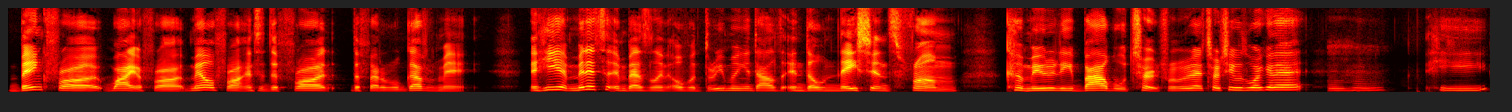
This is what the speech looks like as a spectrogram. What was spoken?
bank fraud, wire fraud, mail fraud, and to defraud the federal government. And he admitted to embezzling over $3 million in donations from Community Bible Church. Remember that church he was working at? Mm-hmm. He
